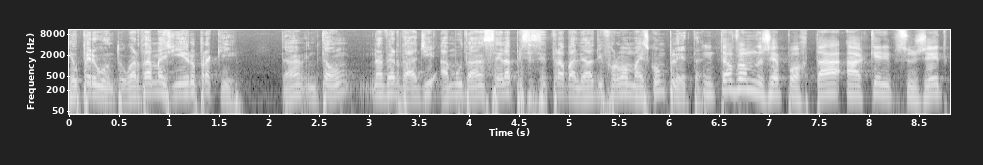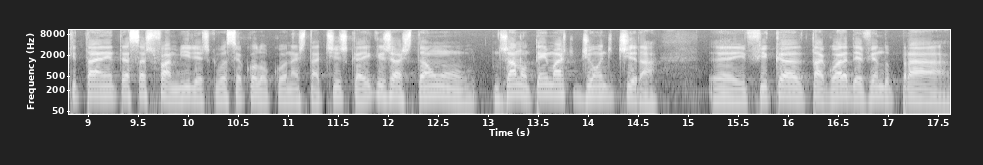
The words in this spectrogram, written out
Eu pergunto, guardar mais dinheiro para quê? Tá? Então, na verdade, a mudança ela precisa ser trabalhada de forma mais completa. Então, vamos nos reportar aquele sujeito que está entre essas famílias que você colocou na estatística aí, que já estão, já não tem mais de onde tirar. É, e fica tá agora devendo para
